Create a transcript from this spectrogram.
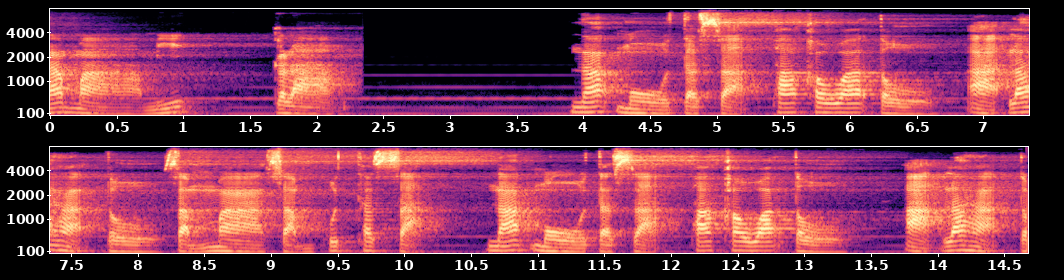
นามามิกราบ นะโมตัสสะภะคะวะโต อะระหะโต สัมมาสัมพุทธัสสะ นะโมตัสสะภะคะวะโต อะระหะโต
